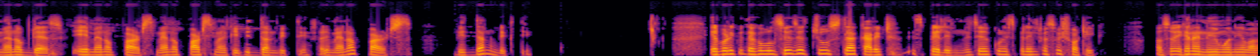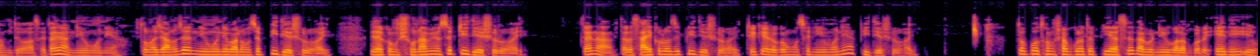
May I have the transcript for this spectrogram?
Man of dash a man of parts man of parts মানে কি? বিদ্যান ব্যক্তি। সরি ম্যান অফ পার্টস বিদ্যান ব্যক্তি। এরপরে কি দেখো বলছে যে চুজ দ্য কারেক্ট স্পেলিং নিচের কোন স্পেলিংটা সঠিক। আচ্ছা এখানে নিউমোনিয়া বানান দেওয়া আছে, তাই না? নিউমোনিয়া তোমরা জানো যে নিউমোনিয়া বানান হচ্ছে পি দিয়ে শুরু হয়। যেরকম সুনামি হচ্ছে টি দিয়ে শুরু হয়, তাই না? তাহলে সাইকোলজি পি দিয়ে শুরু হয়, ঠিক এরকম হচ্ছে নিউমোনিয়া পি দিয়ে শুরু হয়। তো প্রথম সবগুলোতে পি আছে, তারপর নিউ বালাম করে N U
